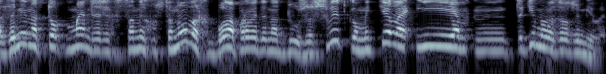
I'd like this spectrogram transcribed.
Заміна топ-менеджерів в самих установах була проведена дуже швидко, миттєво, і тоді ми зрозуміли,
